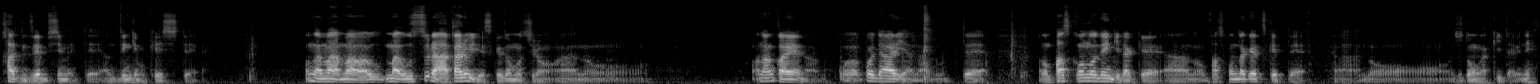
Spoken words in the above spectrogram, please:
カーテン全部閉めてあの電気も消して。ほんならまあまあまあうっすら明るいですけどもちろん。あのあなんかええな。これこれでありやなと思って。あのパソコンの電気だけあのパソコンだけつけてあのちょっと音楽聴いたりね。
